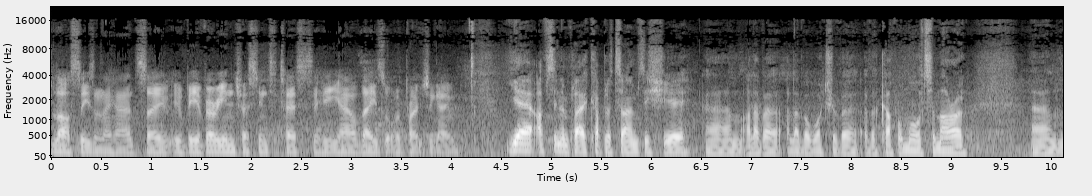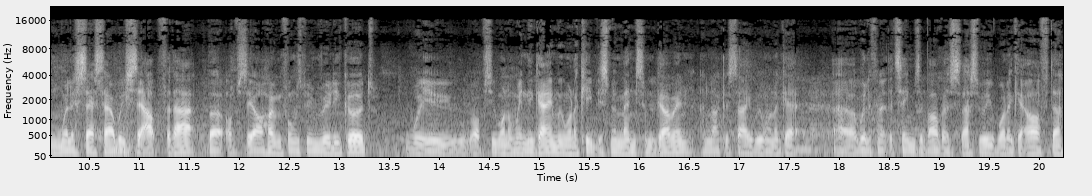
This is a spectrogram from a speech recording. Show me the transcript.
last season they had. So it'll be a very interesting to test to see how they sort of approach the game. Yeah, I've seen them play a couple of times this year. Um, I'll have a I'll have a watch of a, of a couple more tomorrow. Um, we'll assess how we set up for that. But obviously our home form's been really good we obviously want to win the game. We want to keep this momentum going, and like I say, we want to get. Uh, we're looking at the teams above us. That's what we want to get after.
